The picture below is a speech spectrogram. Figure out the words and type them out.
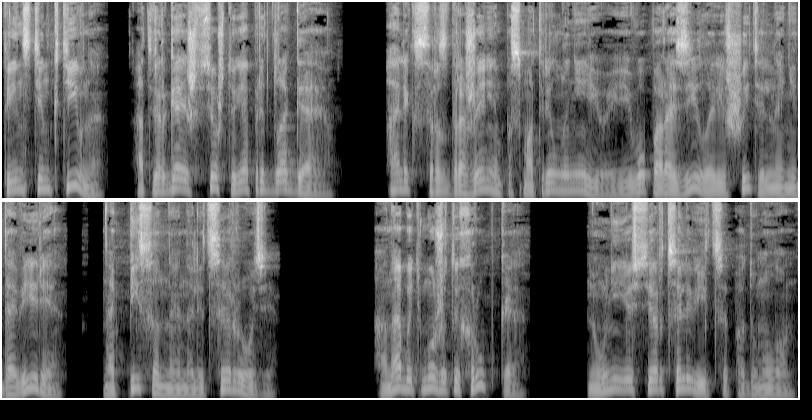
Ты инстинктивно отвергаешь все, что я предлагаю. Алекс с раздражением посмотрел на нее, и его поразило решительное недоверие, написанное на лице Рози. Она, быть может, и хрупкая, но у нее сердце львицы, подумал он.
